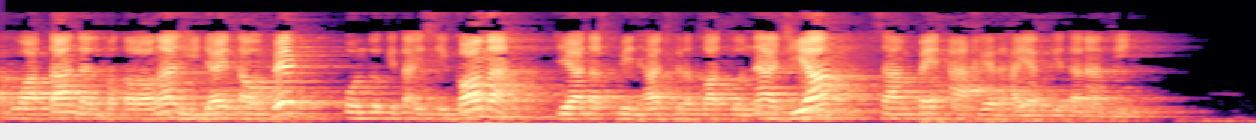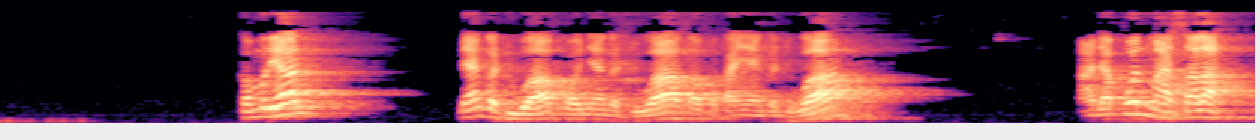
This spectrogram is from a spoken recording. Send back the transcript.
kekuatan dan pertolongan hidayah taufik untuk kita istiqamah di atas minhaj firqatun najiyah sampai akhir hayat kita nanti. Kemudian yang kedua, poin yang kedua atau pertanyaan yang kedua, adapun masalah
